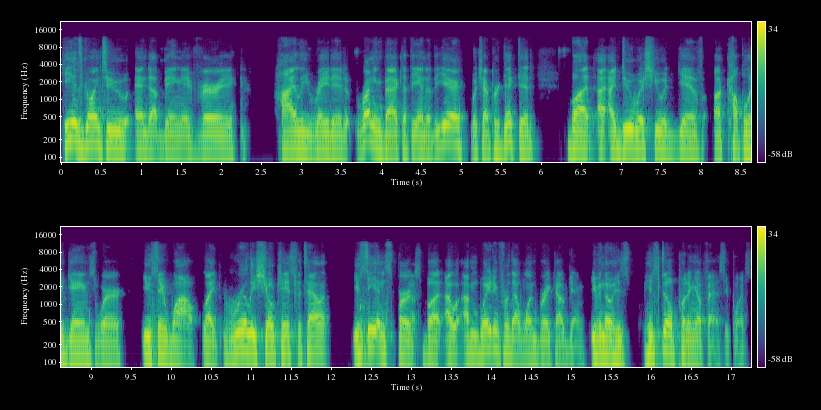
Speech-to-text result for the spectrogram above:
he is going to end up being a very highly rated running back at the end of the year which i predicted but I, I do wish he would give a couple of games where you say wow like really showcase the talent you see it in spurts but I, i'm waiting for that one breakout game even though he's he's still putting up fantasy points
